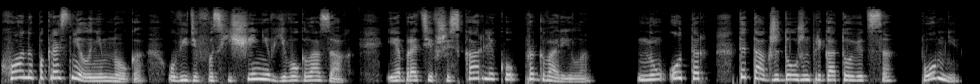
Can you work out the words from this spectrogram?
Хуана покраснела немного, увидев восхищение в его глазах, и, обратившись к карлику, проговорила. «Ну, Отор, ты также должен приготовиться. Помни,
